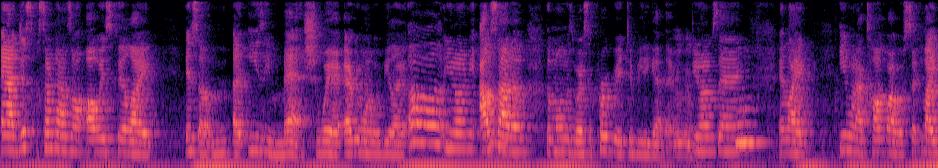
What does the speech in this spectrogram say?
And I just sometimes don't always feel like it's a, a easy mesh where everyone would be like, oh, you know what I mean? Outside of the moments where it's appropriate to be together. Do you know what I'm saying? And like, even when I talk about with certain, like,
